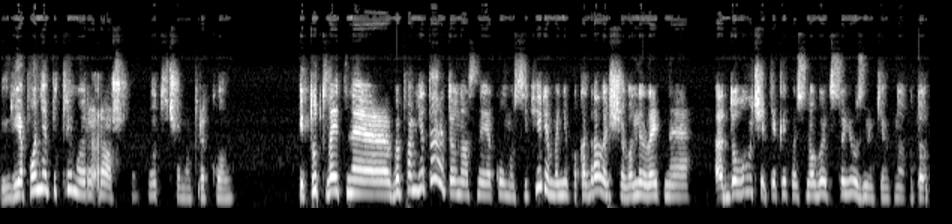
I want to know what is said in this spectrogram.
Японія підтримує Рашку. От в чому прикол. І тут ледь не ви пам'ятаєте, у нас на якомусь ефірі мені показали, що вони ледь не е, долучать якихось нових союзників. Ну тобто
